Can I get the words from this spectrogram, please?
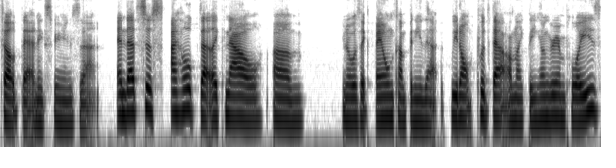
felt that and experienced that and that's just i hope that like now um you know with like my own company that we don't put that on like the younger employees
